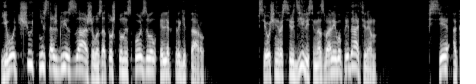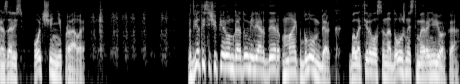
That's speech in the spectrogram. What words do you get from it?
Его чуть не сожгли заживо за то, что он использовал электрогитару. Все очень рассердились и назвали его предателем. Все оказались очень неправы. В 2001 году миллиардер Майк Блумберг баллотировался на должность мэра Нью-Йорка.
